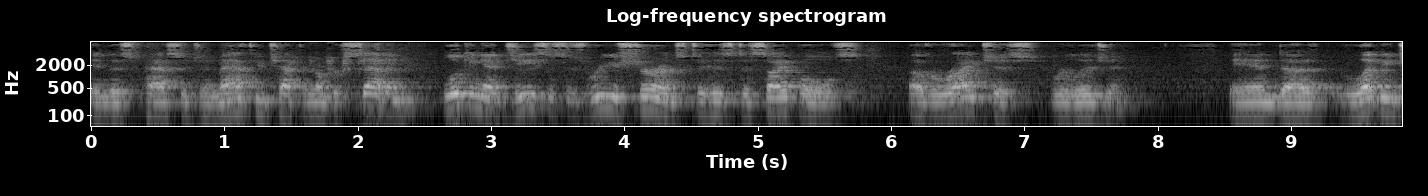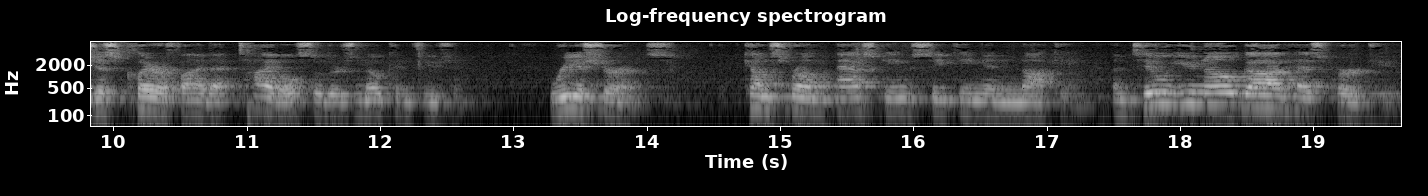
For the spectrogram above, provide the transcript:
in this passage in Matthew chapter number 7, looking at Jesus' reassurance to his disciples of righteous religion. And uh, let me just clarify that title so there's no confusion. Reassurance comes from asking, seeking, and knocking until you know God has heard you.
